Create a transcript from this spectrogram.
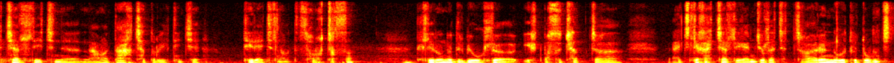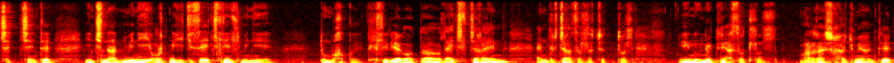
ачааллыг чинь э, намайг даах чадварыг тэнцээ тэр ажил надад сургачихсан. Тэгэхээр өнөөдөр би өглөө эрт босож чадж байгаа ажлынхаа ачааллыг амжуулаад чадж байгаа. Оройн нөгөөдгөө дүгнж чадчихээн тий. Энд чинь миний урд нь хийжсэн ажлын л миний дүн байхгүй. Тэгэхээр яг одоо бол ажиллаж байгаа энэ амьдарч байгаа залуучууд бол энэ өнөөдрийн асуудал бол маргааш хожмын хон те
